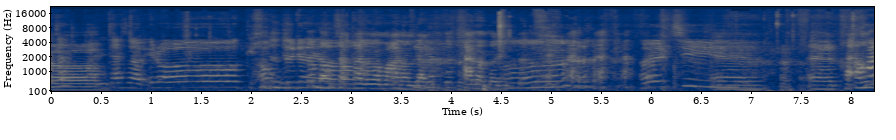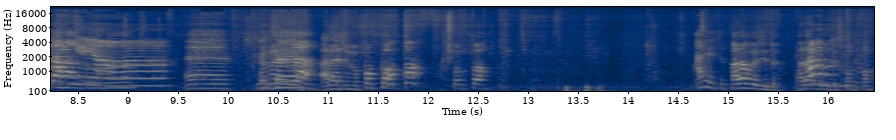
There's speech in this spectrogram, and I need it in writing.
앉아, 앉아서 이렇게 엎드려요. 만. 원다. 또 잘하더니 또. 어. 옳지. 에, 에, 건강하고. 사랑해요. 에, 민서야. 안아주고 뽀뽀. 뽀뽀. 뽀뽀. 아, 해줘. 할아버지도. 할아버지도. 뽀뽀.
